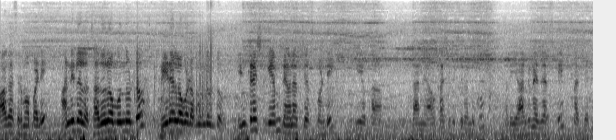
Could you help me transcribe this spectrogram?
బాగా శ్రమపడి అన్నిటిలో చదువులో ముందుంటూ క్రీడల్లో కూడా ముందుంటూ ఇంట్రెస్ట్ గేమ్ డెవలప్ చేసుకోండి. ఈ యొక్క దాన్ని అవకాశం ఇచ్చినందుకు మరి ఆర్గనైజర్స్కి ప్రత్యేక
